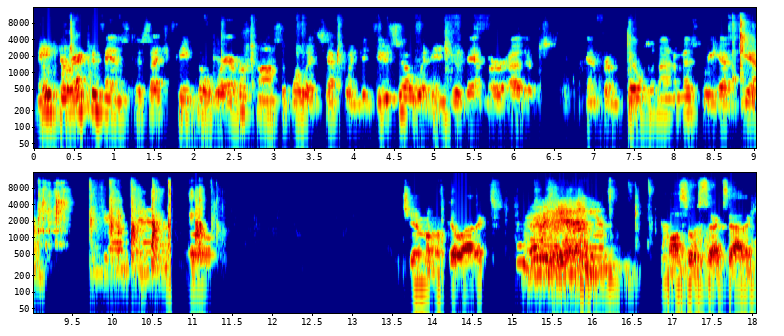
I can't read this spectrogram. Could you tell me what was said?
Make direct amends to such people wherever possible, except when to do so would injure them or others. And from Pills Anonymous, we have Jim. Hello. Uh, Jim, I'm a pill addict. I'm also a sex addict,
